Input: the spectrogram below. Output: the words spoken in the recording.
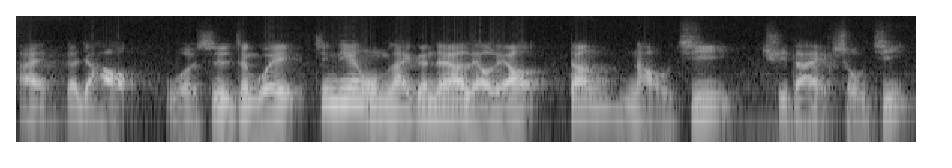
嗨，大家好，我是正规。今天我们来跟大家聊聊，当脑机取代手机。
